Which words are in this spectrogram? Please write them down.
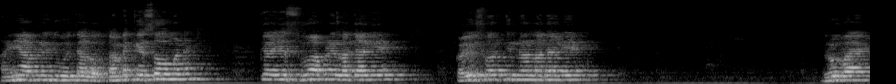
અહીંયા આપણે જુઓ ચાલો તમે કહેશો મને કે અહીંયા શું આપણે લગાવીએ? કયું સ્વર ચિહ્ન લગાવીએ? ધ્રુવભાઈ.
